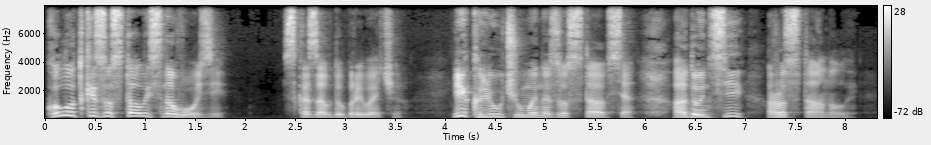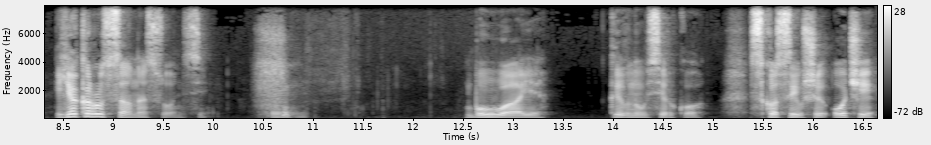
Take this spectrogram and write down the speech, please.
колодки зостались на возі, сказав добрий вечір. І ключ у мене зостався, а доньці розтанули, як роса на сонці. Буває, кивнув Сірко, скосивши очі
